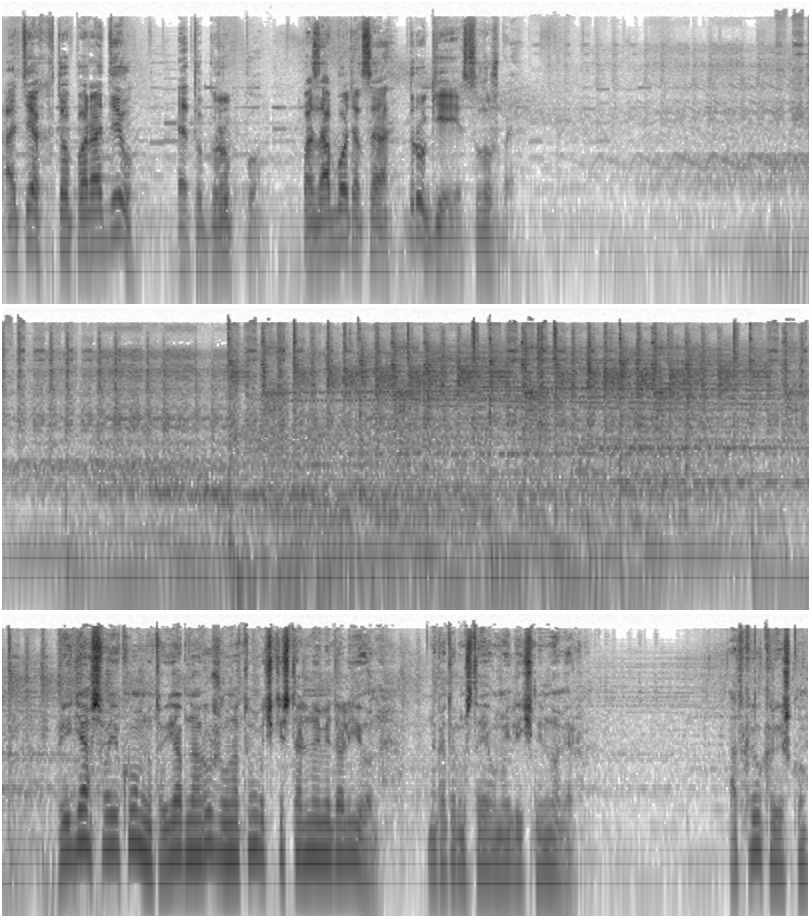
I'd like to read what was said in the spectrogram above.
О тех, кто породил эту группу, позаботятся другие службы. Придя в свою комнату, я обнаружил на тумбочке стальной медальон, на котором стоял мой личный номер. Открыл крышку.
